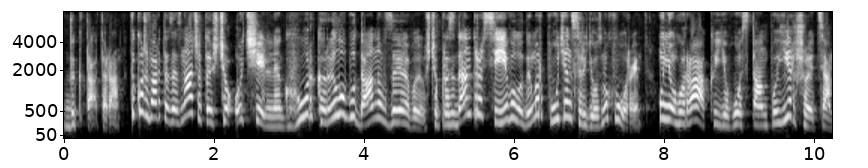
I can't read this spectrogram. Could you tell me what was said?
диктатора. Також варто зазначити, що очільник ГУР Кирило Буданов заявив, що президент Росії Володимир Путін серйозно хворий. У нього рак і його стан погіршується.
